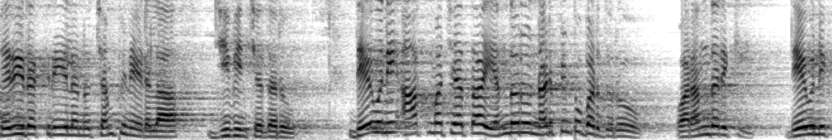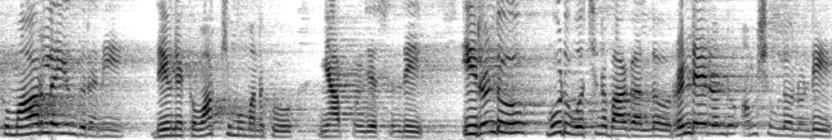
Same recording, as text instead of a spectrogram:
శరీర క్రియలను చంపినేడలా జీవించెదరు. దేవుని ఆత్మచేత ఎందరూ నడిపింపబడుదురో వారందరికీ దేవుని కుమారులయ్యుందురని దేవుని యొక్క వాక్యము మనకు జ్ఞాపకం చేస్తుంది. ఈ రెండు మూడు వచ్చిన భాగాల్లో రెండే రెండు అంశంలో నుండి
